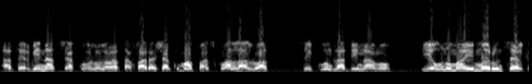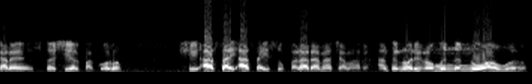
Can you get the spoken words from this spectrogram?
a terminat și acolo, l-a luat afară și acum Pascual l-a luat secund la Dinamo. E unul mai mărunțel care stă și el pe acolo. Și asta e, asta e supărarea mea cea mare. Antrenorii români nu au,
